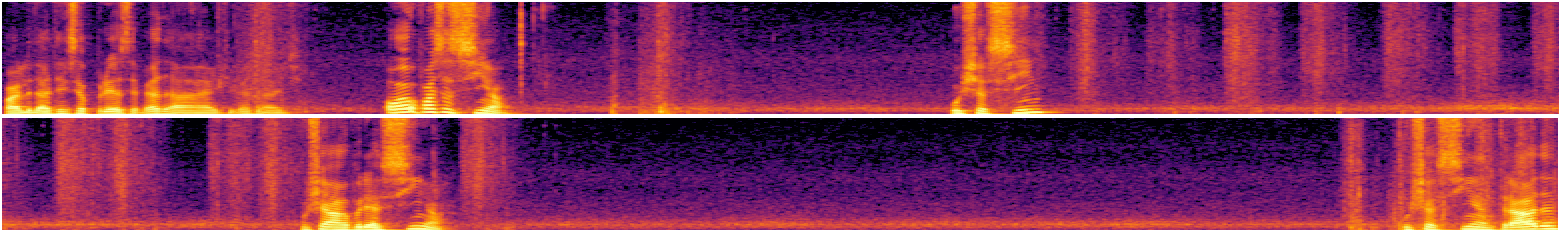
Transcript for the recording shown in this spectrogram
Qualidade tem seu preço, é verdade, é verdade. Ou eu faço assim, ó. Puxa assim. Puxa a árvore assim, ó. Puxa assim a entrada.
